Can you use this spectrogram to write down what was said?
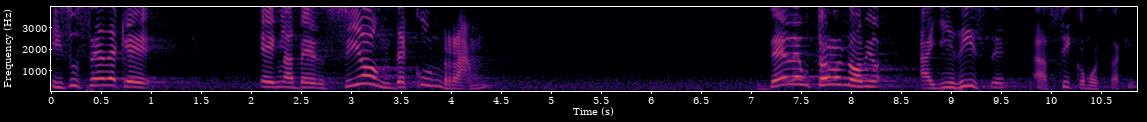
Y sucede que en la versión de Qumran de Deuteronomio, allí dice, así como está aquí,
